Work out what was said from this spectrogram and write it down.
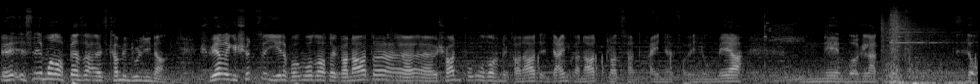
äh, ist immer noch besser als Kamindulina. Schwere Geschütze, jede verursachte Granate, äh, äh, Schaden verursachende Granate in deinem Granatenplatz hat eine Verwendung mehr. Nehmen wir glatt mit. So.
